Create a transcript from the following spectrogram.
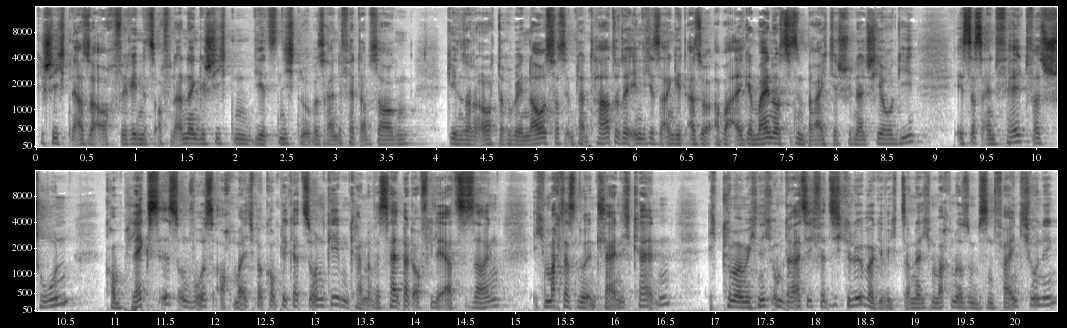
Geschichten, also auch, wir reden jetzt auch von anderen Geschichten, die jetzt nicht nur über das reine Fettabsaugen gehen, sondern auch darüber hinaus, was Implantate oder ähnliches angeht, also aber allgemein aus diesem Bereich der Schönheitschirurgie, ist das ein Feld, was schon komplex ist und wo es auch manchmal Komplikationen geben kann. Und weshalb halt auch viele Ärzte sagen, ich mache das nur in Kleinigkeiten, ich kümmere mich nicht um 30, 40 Kilo Übergewicht, sondern ich mache nur so ein bisschen Feintuning,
